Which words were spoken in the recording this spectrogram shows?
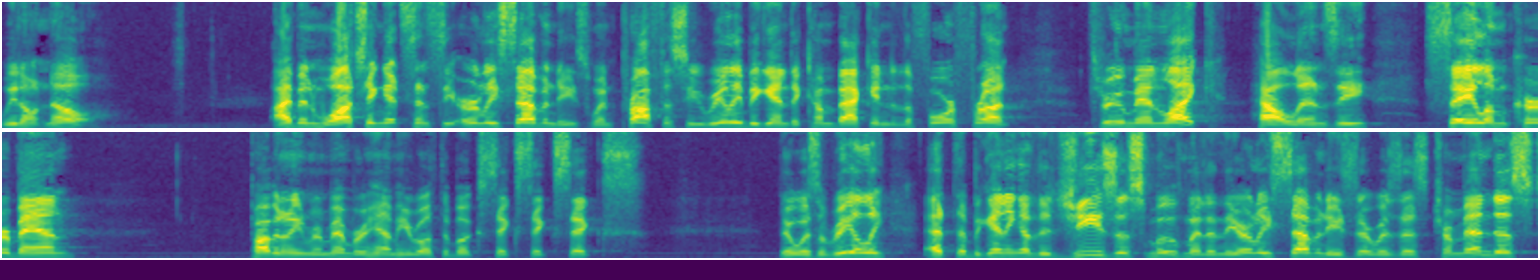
We don't know. I've been watching it since the early 70s when prophecy really began to come back into the forefront through men like Hal Lindsey, Salem Kirban. Probably don't even remember him. He wrote the book 666. There was a really, at the beginning of the Jesus movement in the early 70s, there was this tremendous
